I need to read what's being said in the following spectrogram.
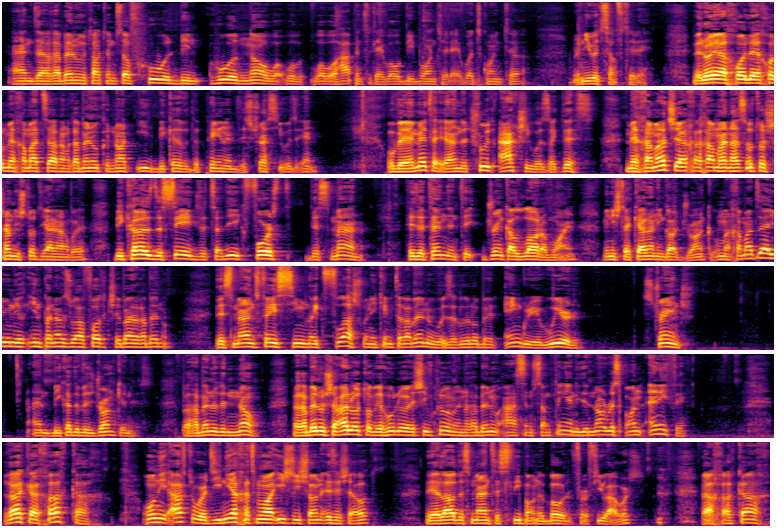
And uh, Rabbeinu thought to himself, who would be, who will know what will, what will happen today, what will be born today, what's going to renew itself today. And Rabbeinu could not eat because of the pain and distress he was in. And the truth actually was like this. Because the sage, the tzaddik, forced this man, his attendant, to drink a lot of wine. And he got drunk. This man's face seemed like flushed when he came to Rabbeinu. It was a little bit angry, weird, strange. And because of his drunkenness. But Rabbeinu didn't know. And Rabbeinu asked him something and he did not respond anything. Only afterwards, in Shon Ezeshaut. they allowed this man to sleep on the boat for a few hours. Afterwards,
